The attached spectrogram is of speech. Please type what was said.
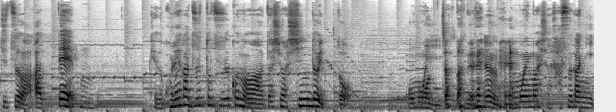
実はあって、うん。けどこれがずっと続くのは私はしんどいと思いちゃったんだよね。うん、思いました。さすがに。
